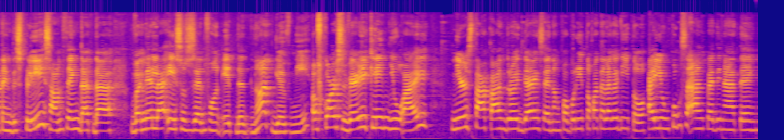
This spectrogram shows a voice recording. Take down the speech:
ating display, something that the vanilla Asus Zenfone 8 did not give me. Of course, very clean UI near stock Android guys. And ang paborito ko talaga dito ay yung kung saan pwede nating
